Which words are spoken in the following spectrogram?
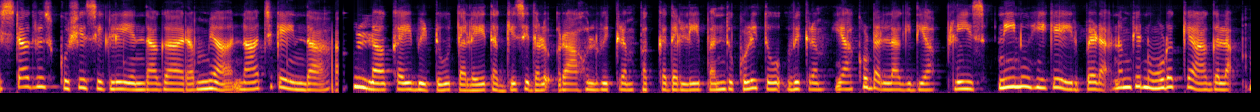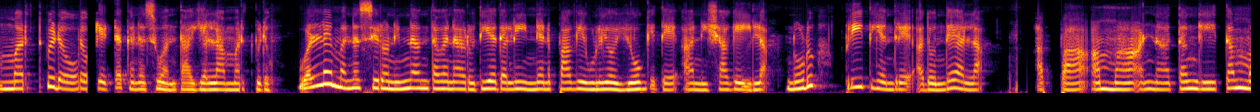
ಇಷ್ಟಾದ್ರೂ ಖುಷಿ ಸಿಗ್ಲಿ ಎಂದಾಗ ರಮ್ಯಾ ನಾಚಿಕೆಯಿಂದ ಕೈ ಬಿಟ್ಟು ತಲೆ ತಗ್ಗಿಸಿದಳು. ರಾಹುಲ್ ವಿಕ್ರಮ್ ಪಕ್ಕದಲ್ಲಿ ಬಂದು ಕುಳಿತು, ವಿಕ್ರಮ್, ಯಾಕೋ ಡಲ್ ಆಗಿದ್ಯಾ ಪ್ಲೀಸ್, ನೀನು ಹೀಗೆ ಇರ್ಬೇಡ. ನಮ್ಗೆ ನೋಡೋಕ್ಕೆ ಆಗಲ್ಲ. ಮರ್ತ್ ಬಿಡೋ ಕೆಟ್ಟ ಕನಸು ಅಂತ ಎಲ್ಲ ಮರ್ತ್ ಬಿಡು ಒಳ್ಳೆ ಮನಸ್ಸಿರೋ ನಿನ್ನಂತವನ ಹೃದಯದಲ್ಲಿ ನೆನಪಾಗಿ ಉಳಿಯೋ ಯೋಗ್ಯತೆ ಆ ನಿಶಾಗೆ ಇಲ್ಲ. ನೋಡು, ಪ್ರೀತಿ ಅಂದ್ರೆ ಅದೊಂದೇ ಅಲ್ಲ. ಅಪ್ಪ, ಅಮ್ಮ, ಅಣ್ಣ, ತಂಗಿ, ತಮ್ಮ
